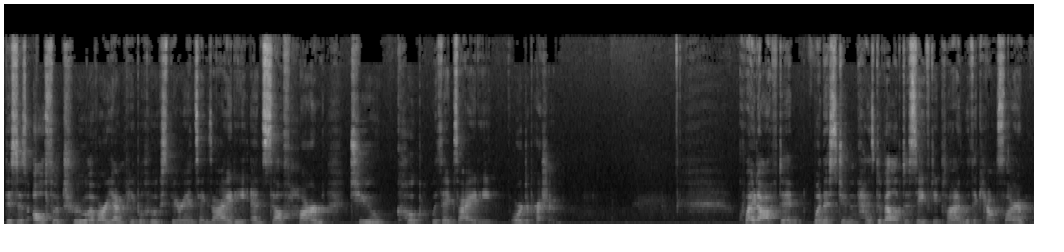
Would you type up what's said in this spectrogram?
This is also true of our young people who experience anxiety and self harm to cope with anxiety or depression. Quite often, when a student has developed a safety plan with a counselor,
